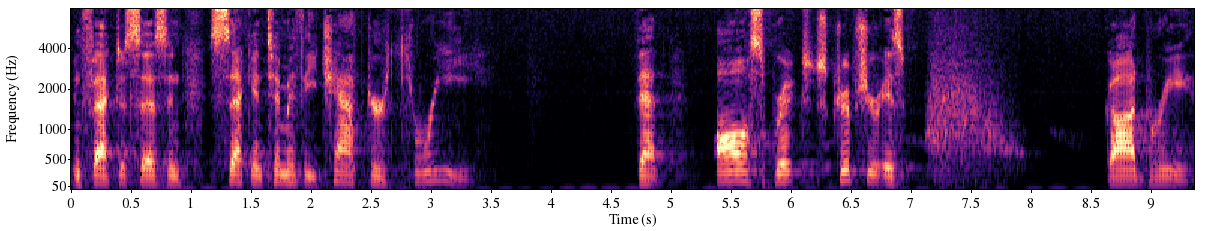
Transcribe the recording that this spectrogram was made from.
In fact, it says in 2 Timothy chapter 3 that all scripture is God breathed.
